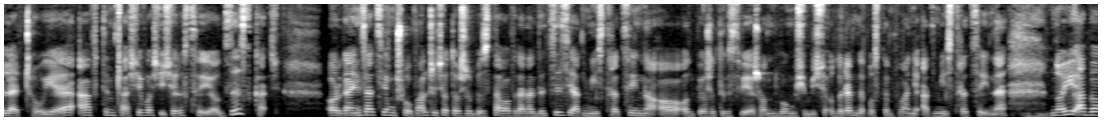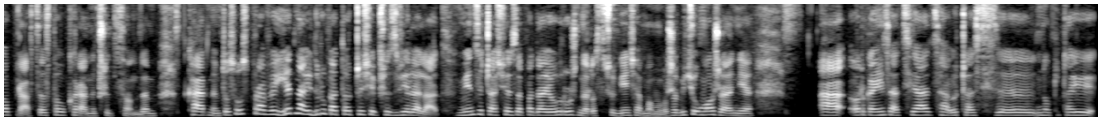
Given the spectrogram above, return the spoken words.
leczą je, a w tym czasie właściciel chce je odzyskać. Organizacje muszą walczyć o to, żeby została wydana decyzja administracyjna o odbiorze tych zwierząt, bo musi być odrębne postępowanie administracyjne. No i aby oprawca został karany przed sądem karnym. To są sprawy, jedna i druga toczy się przez wiele lat. W międzyczasie zapadają różne rozstrzygnięcia, bo może być umorzenie, a organizacja cały czas y, no tutaj y,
